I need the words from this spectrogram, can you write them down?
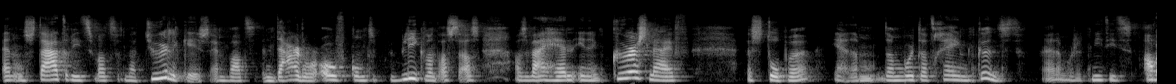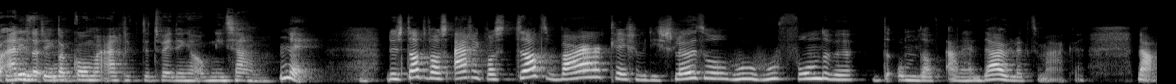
En ontstaat er iets wat natuurlijk is en wat en daardoor overkomt het publiek. Want als, als, als wij hen in een keurslijf eh, stoppen, ja, dan, dan wordt dat geen kunst. dan wordt het niet iets uplifting. En dan komen eigenlijk de twee dingen ook niet samen. Nee. Dus dat was eigenlijk was dat waar kregen we die sleutel? Hoe, hoe vonden we om dat aan hen duidelijk te maken? Nou,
